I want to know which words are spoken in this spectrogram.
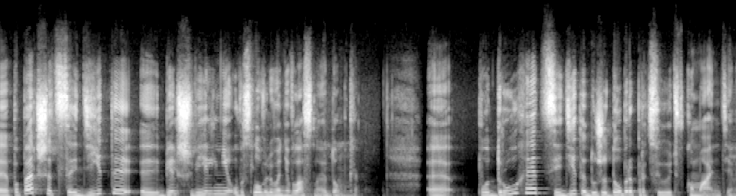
Е, По-перше, це діти е, більш вільні у висловлюванні власної думки. По-друге, ці діти дуже добре працюють в команді,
